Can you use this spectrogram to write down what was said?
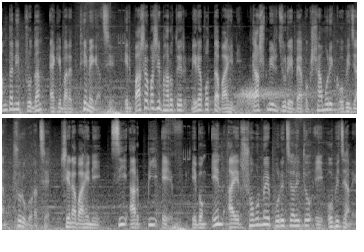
আমদানি প্রদান একেবারে থেমে গেছে। এর পাশাপাশি ভারতের নিরাপত্তা বাহিনী কাশ্মীর জুড়ে ব্যাপক সামরিক অভিযান শুরু করেছে। সেনাবাহিনী সিআরপিএফ এবং এনআই এর সমন্বয়ে পরিচালিত এই অভিযানে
